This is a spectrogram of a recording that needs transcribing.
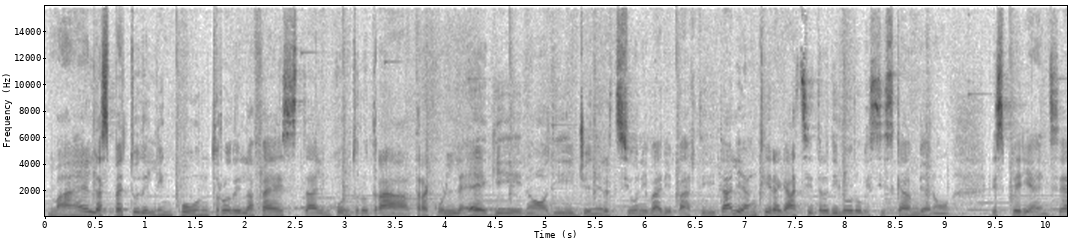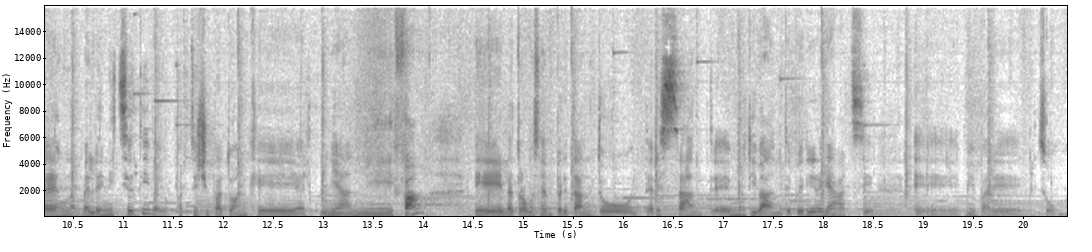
ma è l'aspetto dell'incontro, della festa, l'incontro tra, tra, colleghi no? di generazioni, varie parti d'Italia e anche i ragazzi tra di loro che si scambiano esperienze. È una bella iniziativa, io ho partecipato anche alcuni anni fa e la trovo sempre tanto interessante e motivante per i ragazzi e mi pare insomma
